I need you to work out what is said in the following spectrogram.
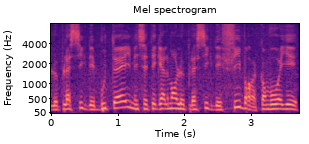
le plastique des bouteilles, mais c'est également le plastique des fibres. Quand vous voyez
